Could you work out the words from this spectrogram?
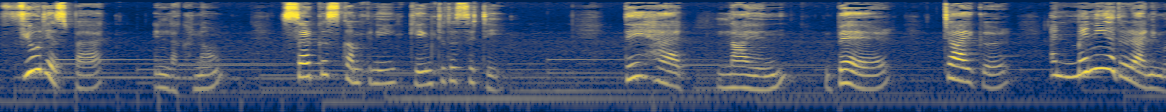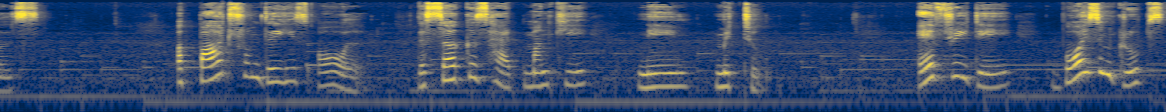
Few days back in Lucknow, circus company came to the city. They had lion, bear, tiger and many other animals. Apart from these all, the circus had monkey named Mittu. Every day, boys in groups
